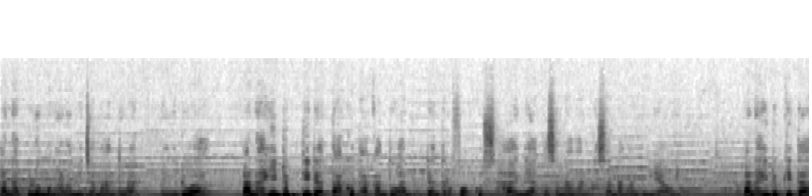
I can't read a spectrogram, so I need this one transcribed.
karena belum mengalami jamahan Tuhan. Yang kedua, karena hidup tidak takut akan Tuhan dan terfokus hanya kesenangan-kesenangan duniawi karena hidup kita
